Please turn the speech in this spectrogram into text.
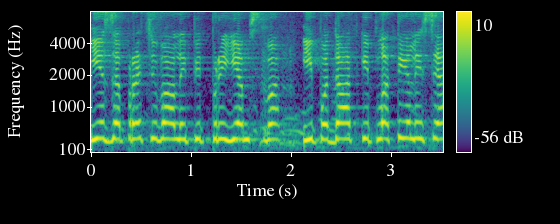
і запрацювали підприємства, і податки платилися.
